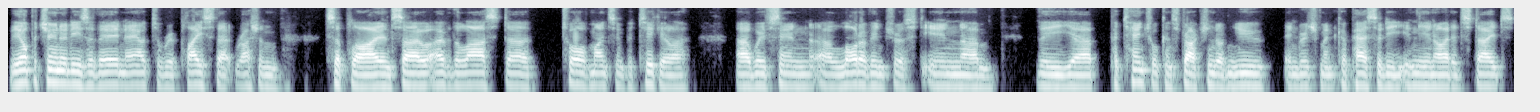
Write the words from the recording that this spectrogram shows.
the opportunities are there now to replace that Russian supply. And so, over the last uh, 12 months in particular, uh, we've seen a lot of interest in um, the uh, potential construction of new enrichment capacity in the United States.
